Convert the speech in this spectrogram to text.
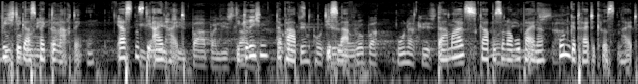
wichtige Aspekte nachdenken. Erstens die Einheit. Die Griechen, der Papst, die Slawen. Damals gab es in Europa eine ungeteilte Christenheit,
